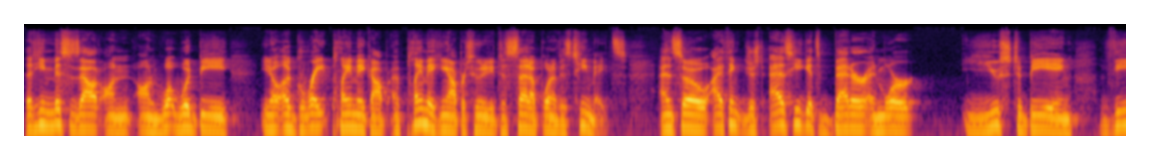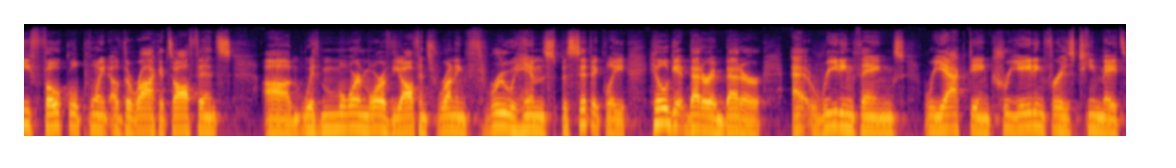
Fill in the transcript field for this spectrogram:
that he misses out on on what would be you know a great playmake op- playmaking opportunity to set up one of his teammates. And so I think just as he gets better and more used to being the focal point of the Rockets offense, um, with more and more of the offense running through him specifically, he'll get better and better at reading things, reacting, creating for his teammates,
